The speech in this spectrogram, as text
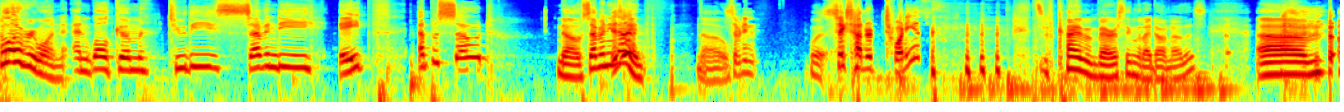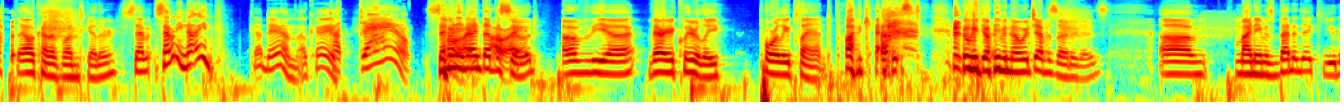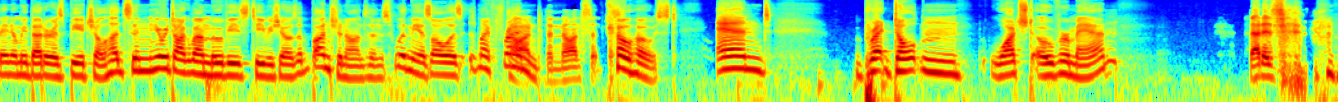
Hello, everyone, and welcome to the 78th episode? No, 79th. No. 70, What? 620th? It's kind of embarrassing that I don't know this. Um, they all kind of blend together. Seven, 79th! God damn, okay. God damn. 79th All right, all right. episode of the uh, very clearly poorly planned podcast. we don't even know which episode it is. Um, my name is Benedict. You may know me better as BHL Hudson. Here we talk about movies, TV shows, a bunch of nonsense. With me, as always, is my friend, God, the nonsense. co-host, and Brett Dalton watched over man. that is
